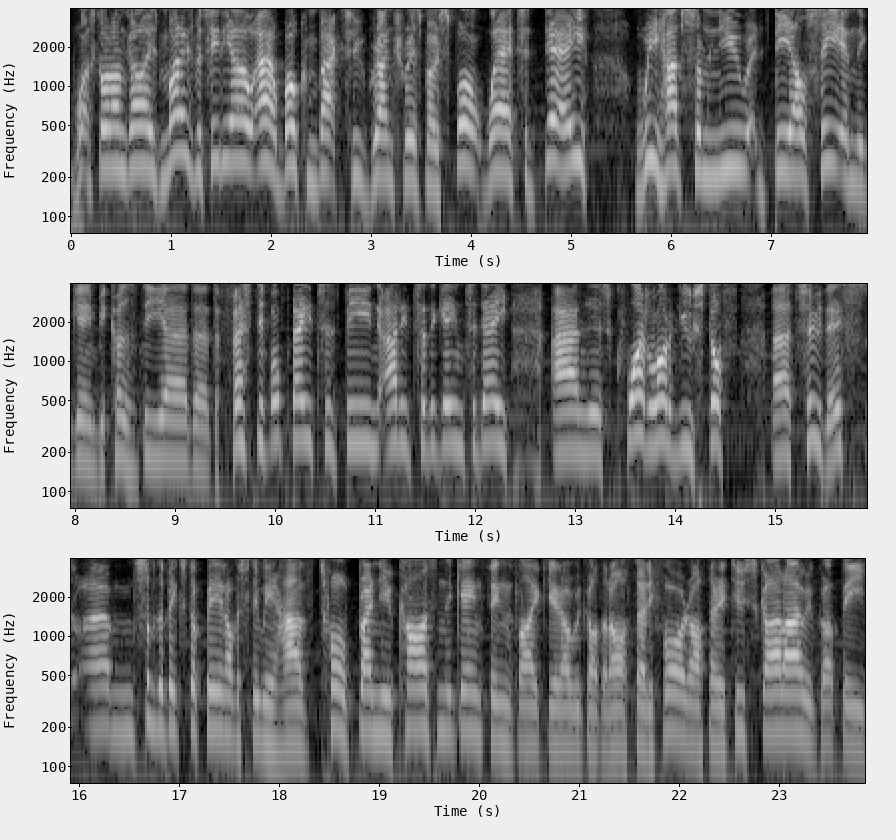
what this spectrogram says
What's going on guys? My name is Mattinho and welcome back to Gran Turismo Sport where today we have some new DLC in the game because the, uh, the the festive update has been added to the game today, and there's quite a lot of new stuff uh, to this. Um, some of the big stuff being obviously we have 12 brand new cars in the game. Things like you know we've got an R34 and R32 Skyline. We've got the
